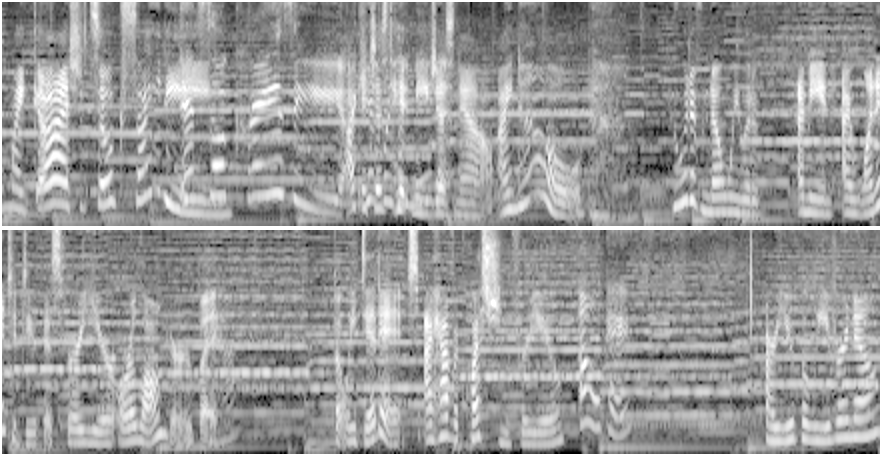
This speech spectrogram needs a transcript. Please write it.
Oh my gosh, it's so exciting. It's so crazy. I can't It just hit me made just it. now. I know. Who would have known we would have I mean, I wanted to do this for a year or longer, but Yeah. but we did it. I have a question for you. Oh, okay. Are you a believer now?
